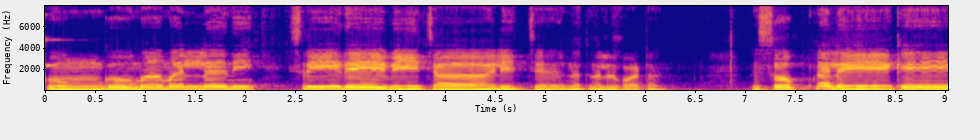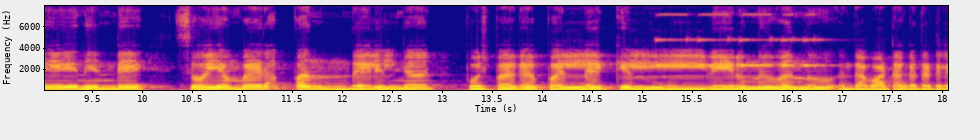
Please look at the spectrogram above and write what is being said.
കുങ്കുമമല്ല നീ ശ്രീദേവി ചാലിച്ച. എന്നിട്ട് നല്ലൊരു പാട്ടാണ്. സ്വപ്നലേഖേ നിന്റെ സ്വയംവര പന്തലിൽ ഞാൻ പുഷ്പക പല്ലക്കിൽ വിരുന്നു വന്നു. എന്താ പാട്ട് അങ്കത്തട്ടിൽ?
